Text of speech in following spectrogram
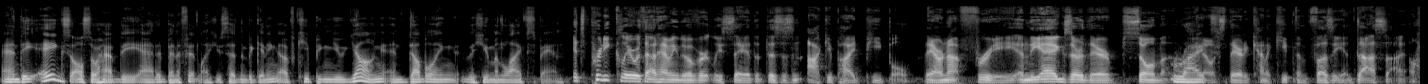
And the eggs also have the added benefit, like you said in the beginning, of keeping you young and doubling the human lifespan. It's pretty clear without having to overtly say it that this is an occupied people. They are not free, and the eggs are their soma. Right. You know, it's there to kind of keep them fuzzy and docile.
